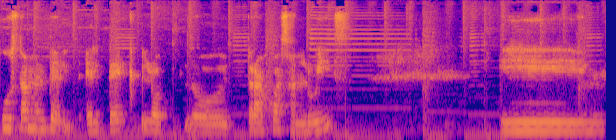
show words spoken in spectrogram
justamente el, TEC lo, lo trajo a San Luis. Y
